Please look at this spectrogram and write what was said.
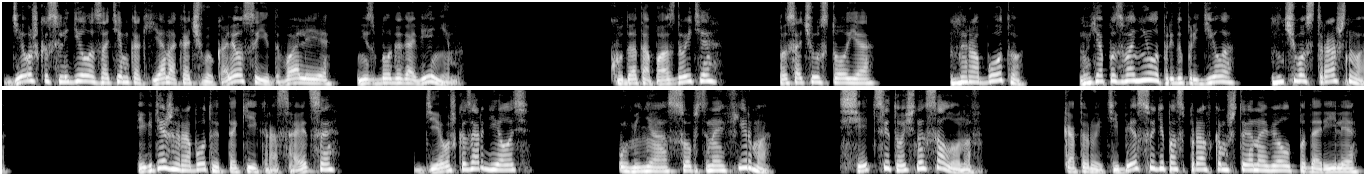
Девушка следила за тем, как я накачиваю колеса едва ли не с благоговением. «Куда-то опаздываете?» — посочувствовал я. «На работу? Но я позвонила, предупредила. Ничего страшного». «И где же работают такие красавицы?» Девушка зарделась. «У меня собственная фирма. Сеть цветочных салонов, которую тебе, судя по справкам, что я навел, подарили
